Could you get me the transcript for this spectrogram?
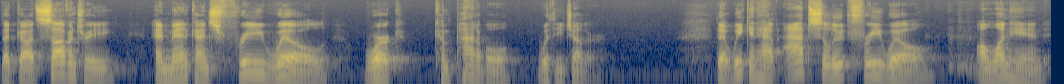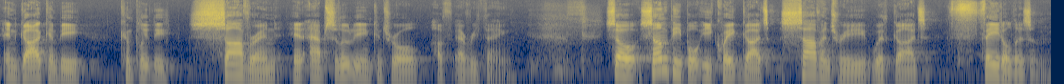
that God's sovereignty and mankind's free will work compatible with each other. That we can have absolute free will on one hand, and God can be completely sovereign and absolutely in control of everything. So some people equate God's sovereignty with God's fatalism.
